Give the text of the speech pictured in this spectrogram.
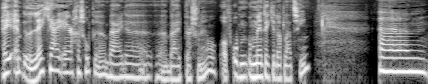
Hey, en let jij ergens op uh, bij, de, bij het personeel? Of op het moment dat je dat laat zien? Um,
